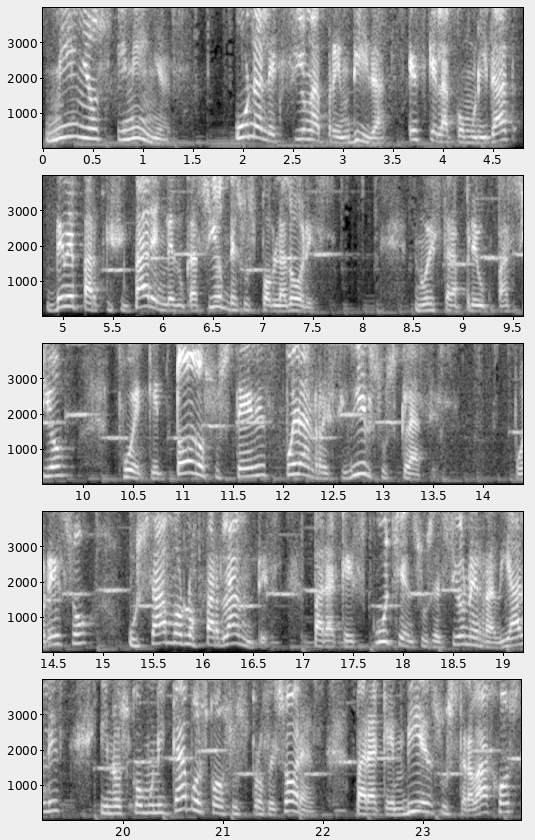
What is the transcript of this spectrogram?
Niños y niñas, una lección aprendida es que la comunidad debe participar en la educación de sus pobladores. Nuestra preocupación fue que todos ustedes puedan recibir sus clases. Por eso usamos los parlantes para que escuchen sus sesiones radiales y nos comunicamos con sus profesoras para que envíen sus trabajos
